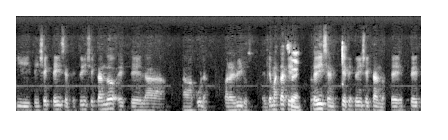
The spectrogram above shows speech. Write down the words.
y te, inyec- te dicen, te estoy inyectando este, la, la vacuna para el virus. El tema está que Sí. te dicen que te estoy inyectando, te- te-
